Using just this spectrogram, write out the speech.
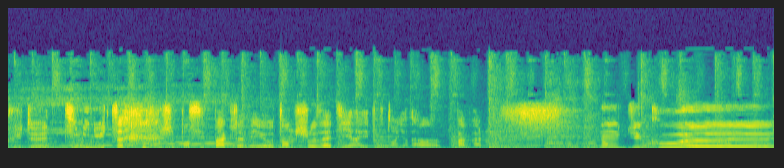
plus de 10 minutes. Je pensais pas que j'avais autant de choses à dire et pourtant il y en a pas mal. Donc du coup, euh,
